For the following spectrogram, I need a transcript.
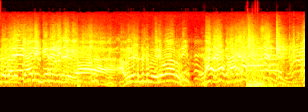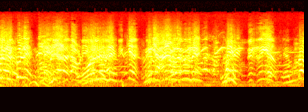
നാട്ടുകാരോട് കളിക്കാനും കയറിയിരിക്കുക അവരെടുത്തിട്ട് പെരുമാറും എന്താ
